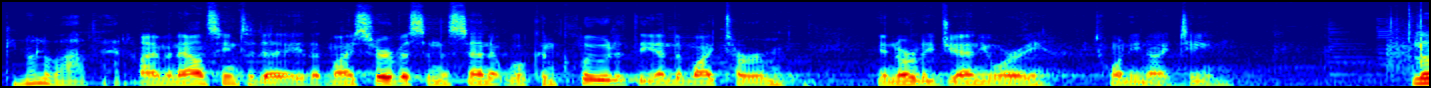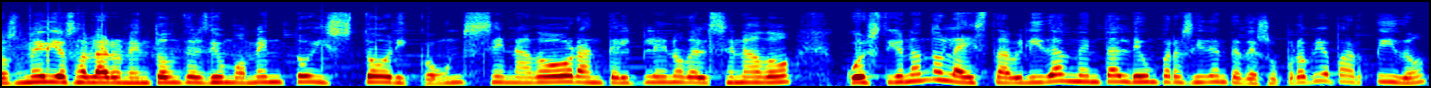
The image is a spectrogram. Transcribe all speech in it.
que no lo va a hacer. I'm announcing today that my service in the Senate will conclude at the end of my term in early January 2019. Los medios hablaron entonces de un momento histórico, un senador ante el Pleno del Senado cuestionando la estabilidad mental de un presidente de su propio partido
